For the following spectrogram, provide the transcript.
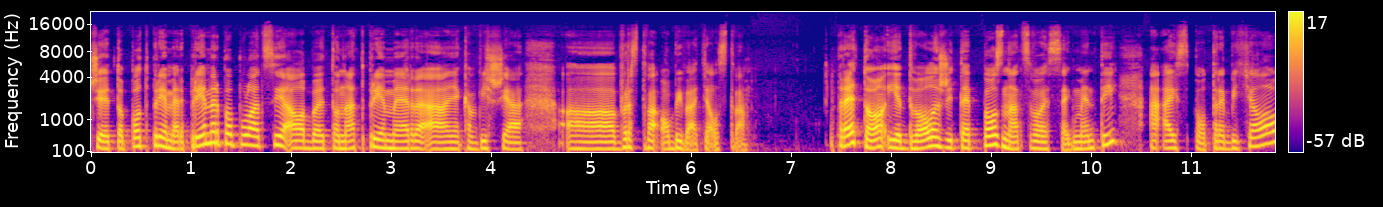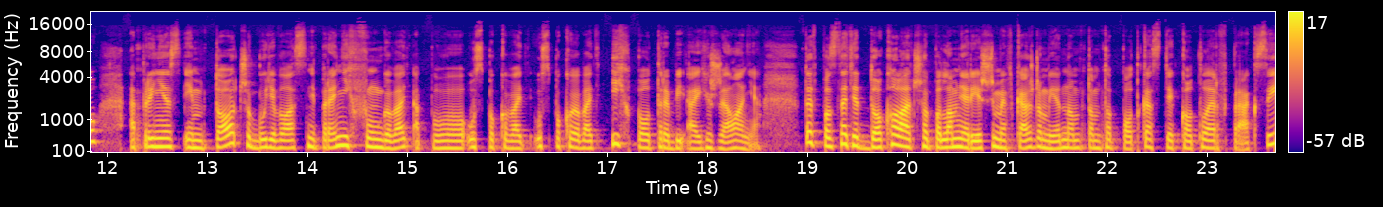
Či je to podpriemer priemer populácie alebo je to nadpriemer a nejaká vyššia vrstva obyvateľstva. Preto je dôležité poznať svoje segmenty a aj spotrebiteľov a priniesť im to, čo bude vlastne pre nich fungovať a uspokojovať, uspokojovať ich potreby a ich želania. To je v podstate dokola, čo podľa mňa riešime v každom jednom tomto podcaste Kotler v praxi,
